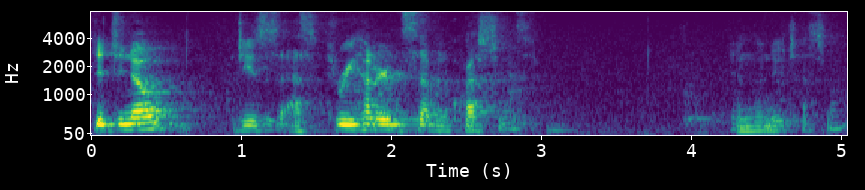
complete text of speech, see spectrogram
Did you know Jesus asked 307 questions in the New Testament?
